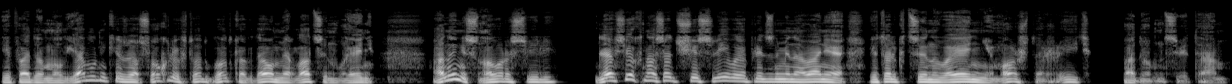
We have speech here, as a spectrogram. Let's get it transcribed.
и подумал, яблоньки засохли в тот год, когда умерла Цинвэнь, а ныне снова расцвели. Для всех нас это счастливое предзнаменование, и только Цинвэнь не может ожить подобно цветам.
